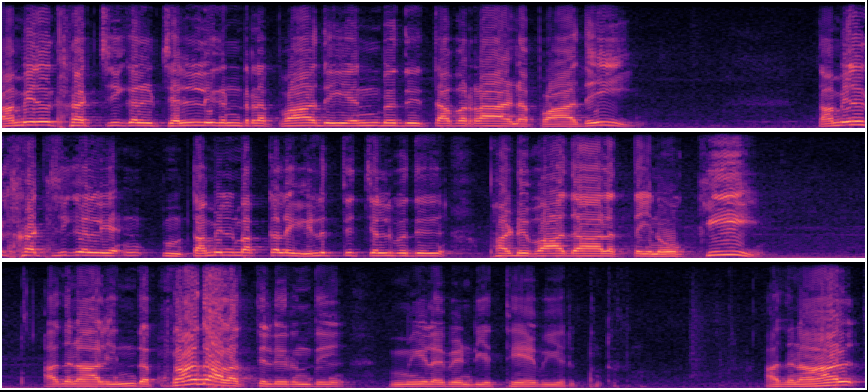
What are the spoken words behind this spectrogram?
தமிழ் கட்சிகள் செல்லுகின்ற பாதை என்பது தவறான பாதை. தமிழ் கட்சிகள் என்- தமிழ் மக்களை இழுத்துச் செல்வது படுபாதாளத்தை நோக்கி. அதனால் இந்த பாதாளத்தில் இருந்து மீள வேண்டிய தேவை இருக்கின்றது. அதனால்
